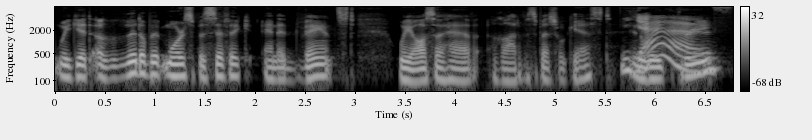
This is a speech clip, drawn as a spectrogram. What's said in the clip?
we get a little bit more specific and advanced. We also have a lot of special guests in week three. Yes.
